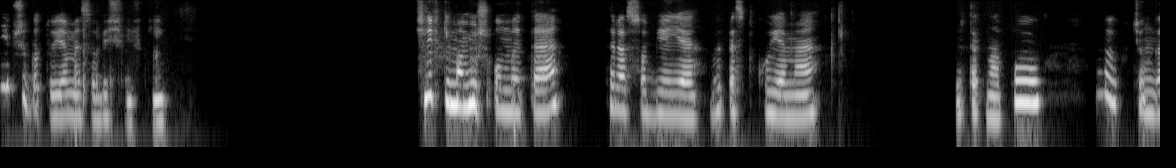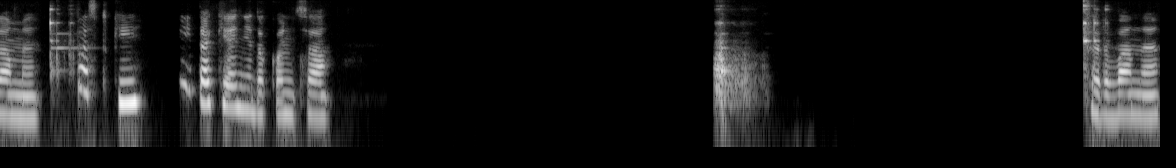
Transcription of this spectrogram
i przygotujemy sobie śliwki. Śliwki mam już umyte. Teraz sobie je wypestkujemy. Tak na pół. Wyciągamy pestki i takie nie do końca przerwane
